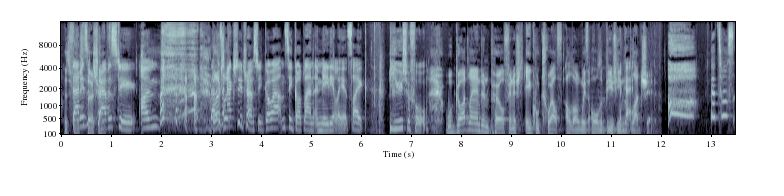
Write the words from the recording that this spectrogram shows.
It's that finished a travesty. I'm. that is Well, actually- actually a travesty. Go out and see Godland immediately. It's like beautiful. Well, Godland and Pearl finished equal 12th, along with All the Beauty and the Bloodshed. That's also,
